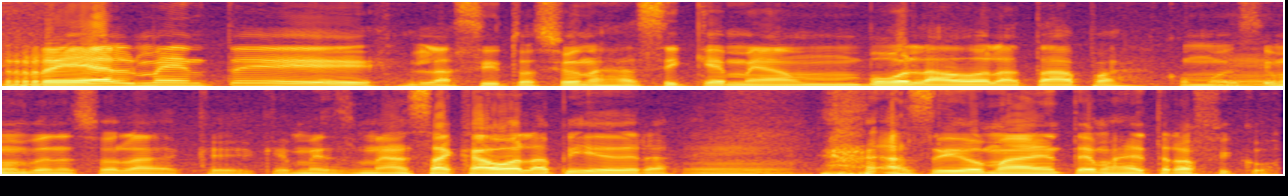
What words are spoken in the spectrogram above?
Realmente las situaciones así que me han volado la tapa, como decimos Mm. en Venezuela, que, que me, me han sacado la piedra, ha sido más en temas de tráfico.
